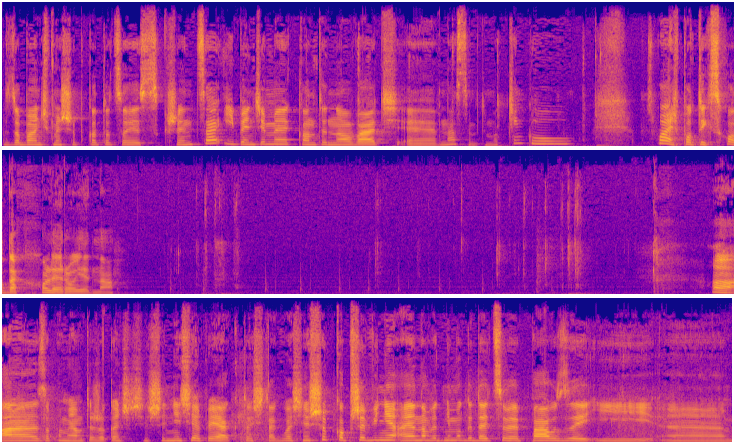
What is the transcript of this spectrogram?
zdobądźmy szybko to, co jest w skrzynce i będziemy kontynuować e, w następnym odcinku. Słuchaj, po tych schodach, cholero jedna. O, ale zapomniałam też kończyć jeszcze nie cierpię, jak ktoś tak właśnie szybko przewinie, a ja nawet nie mogę dać sobie pauzy i e,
